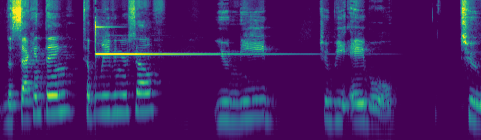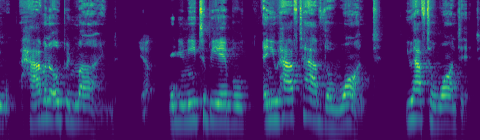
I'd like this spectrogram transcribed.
The second thing to believe in yourself, you need to be able to have an open mind. Yep. And you need to be able and you have to have the want. You have to want it.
